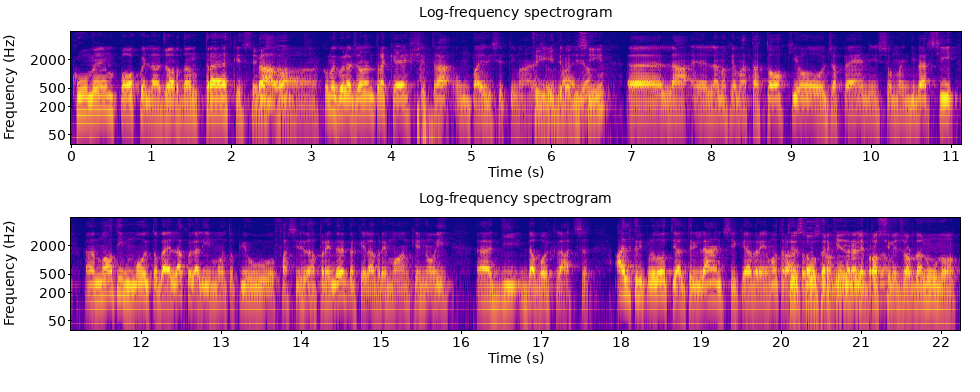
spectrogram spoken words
come un po' quella Jordan 3 che sembra... Bravo, come quella Jordan 3 che esce tra un paio di settimane. Sì, direi di sì. Eh, la- eh, l'hanno chiamata Tokyo, Japan, insomma in diversi eh, modi, molto bella, quella lì molto più facile da prendere perché l'avremo anche noi eh, di Double Clutch. Altri prodotti, altri lanci che avremo, tra Te l'altro... stavo che se per chiedere le prossime Jordan 1.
